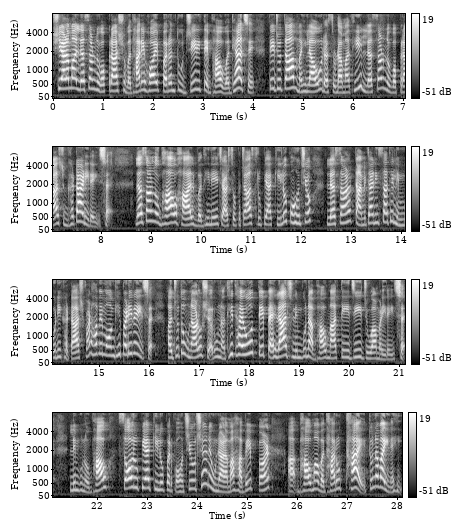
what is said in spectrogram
શિયાળામાં લસણનો વપરાશ વધારે હોય, પરંતુ જે રીતે ભાવ વધ્યા છે, તે જોતા મહિલાઓ રસોડામાંથી લસણનો વપરાશ ઘટાડી રહી છે. લસણનો ભાવ હાલ વધીને ચારસો પચાસ રૂપિયા કિલો પહોંચ્યો. લસણ, ટામેટાની સાથે લીંબુની ખટાશ પણ હવે મોંઘી પડી રહી છે. હજુ તો ઉનાળો શરૂ નથી થયો, તે પહેલાં જ લીંબુના ભાવમાં તેજી જોવા મળી રહી છે. લીંબુનો ભાવ સો રૂપિયા કિલો પર પહોંચ્યો છે અને ઉનાળામાં હવે પણ ભાવમાં વધારો થાય તો નવાઈ નહીં.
